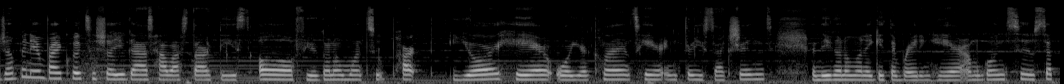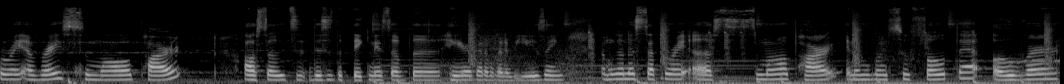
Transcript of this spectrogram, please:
Jumping in right quick to show you guys how I start these off, you're going to want to part your hair or your client's hair in three sections and you're going to want to get the braiding hair. I'm going to separate a very small part. Also, this is the thickness of the hair that I'm going to be using. I'm going to separate a small part and I'm going to fold that over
